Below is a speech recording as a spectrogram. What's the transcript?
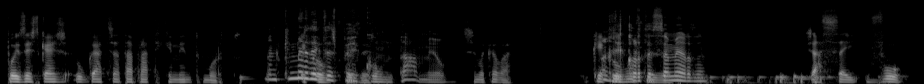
Depois este gajo, o gato já está praticamente morto. Mano, que merda é que que tens para fazer? contar, meu? Deixa-me acabar. O que é Mas que eu essa merda. já sei, vou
